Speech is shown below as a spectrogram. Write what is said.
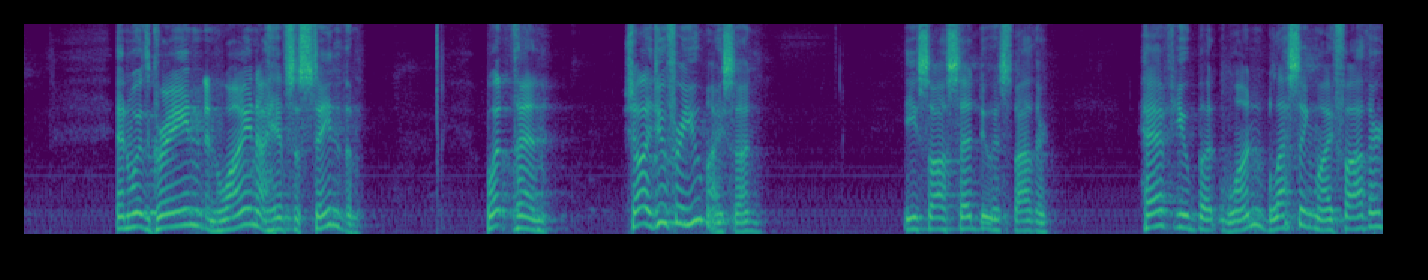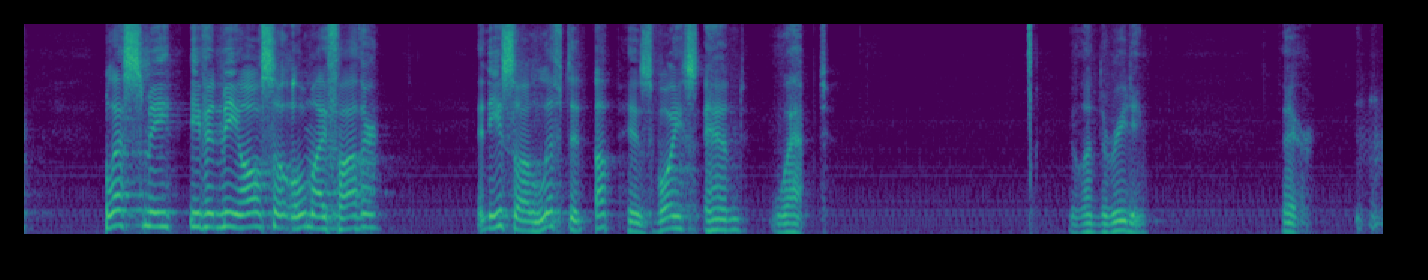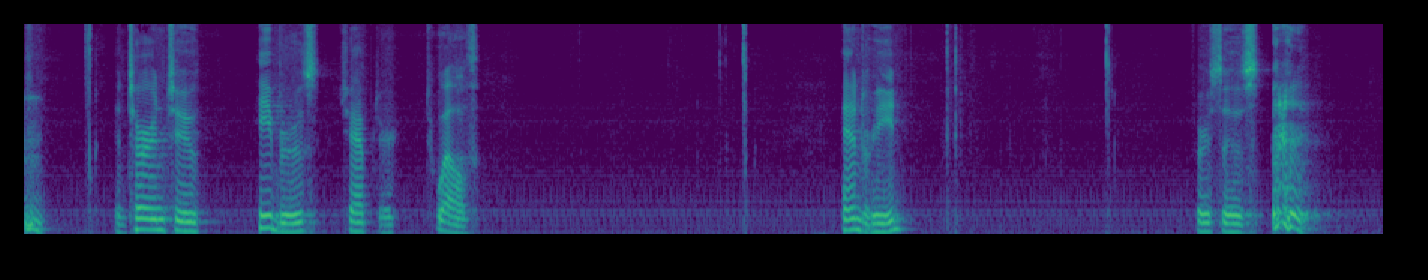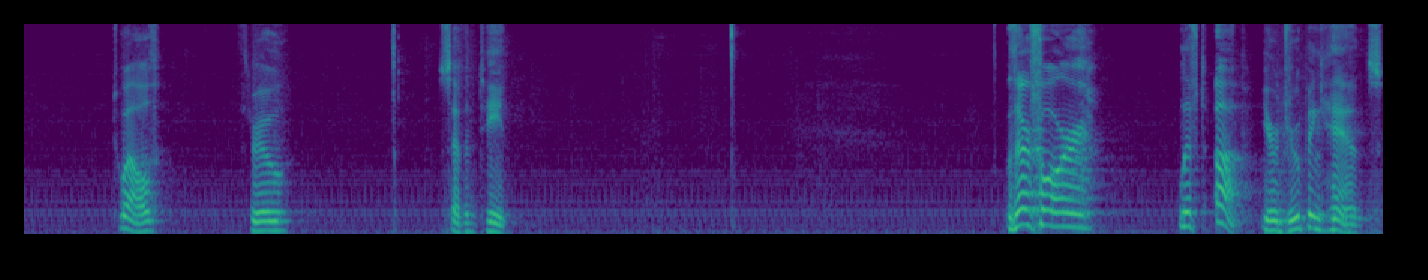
And with grain and wine I have sustained them. What then shall I do for you, my son? Esau said to his father, have you but one blessing, my father? Bless me, even me also, O my father. And Esau lifted up his voice and wept. We'll end the reading there and turn to Hebrews chapter 12 and read verses 12 through 17. Therefore, lift up your drooping hands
